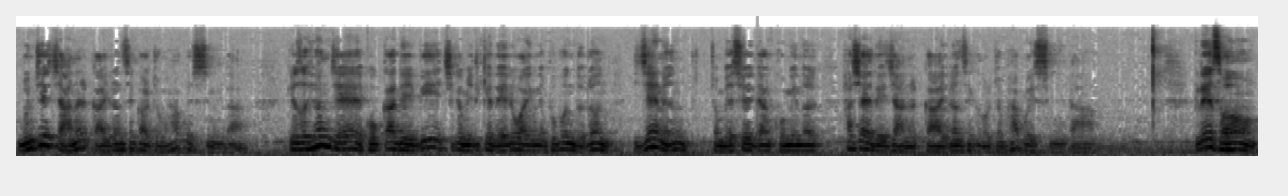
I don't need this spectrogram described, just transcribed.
문제지 않을까 이런 생각을 좀 하고 있습니다. 그래서 현재 고가 대비 지금 이렇게 내려와 있는 부분들은 이제는 좀 매수에 대한 고민을 하셔야 되지 않을까 이런 생각을 좀 하고 있습니다. 그래서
